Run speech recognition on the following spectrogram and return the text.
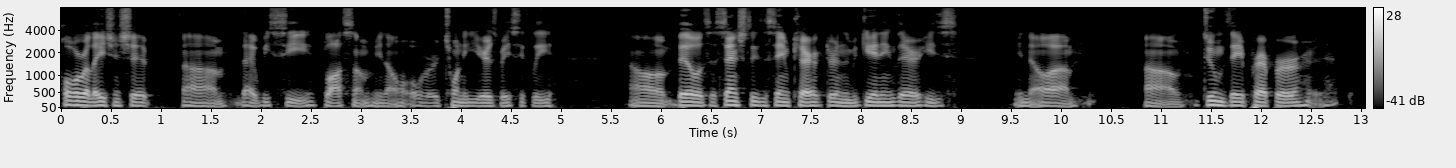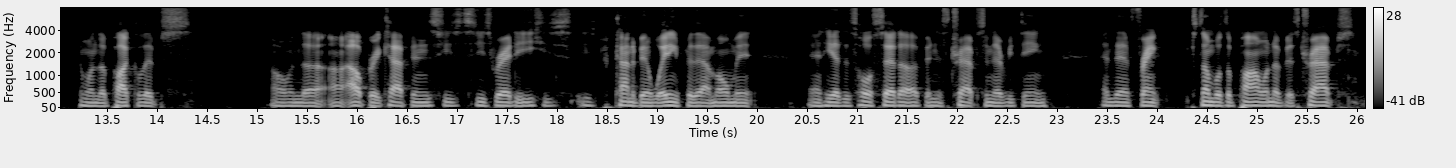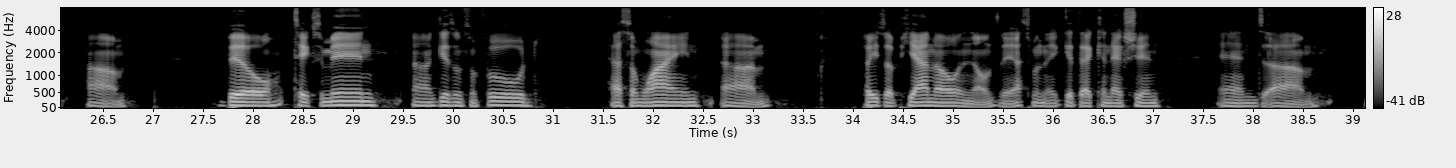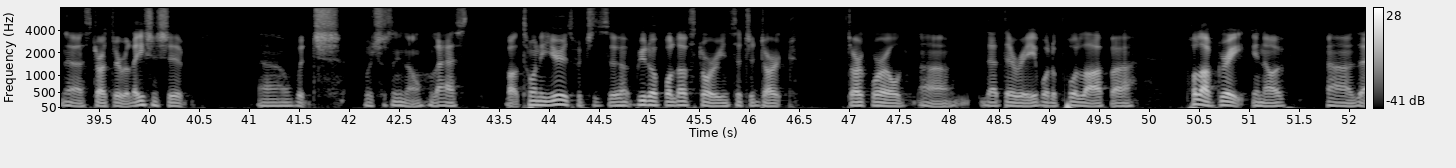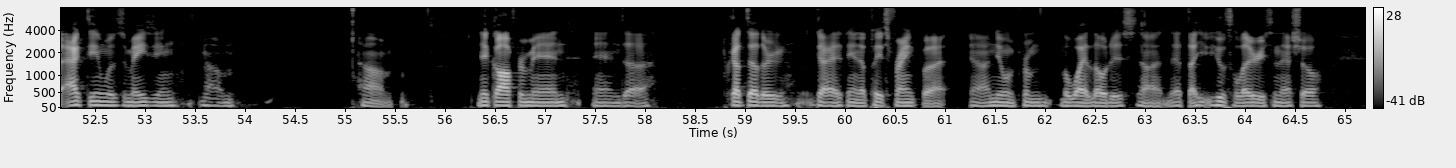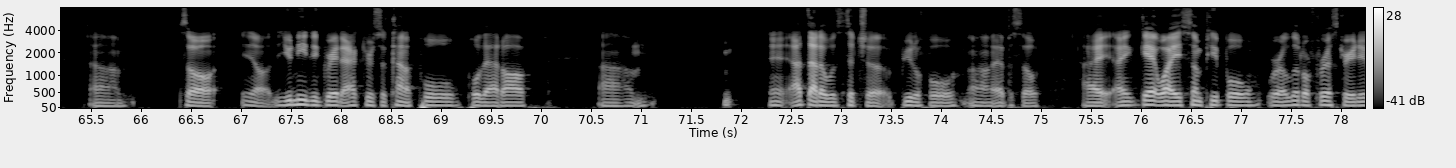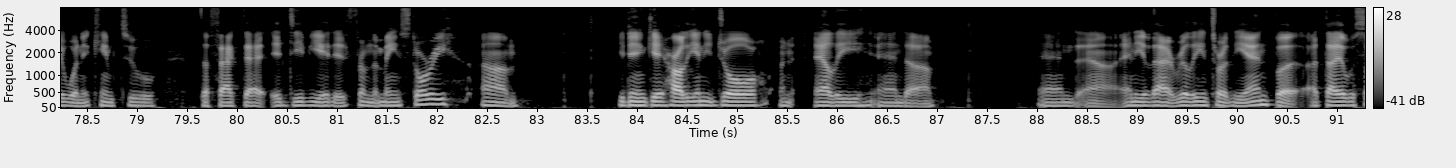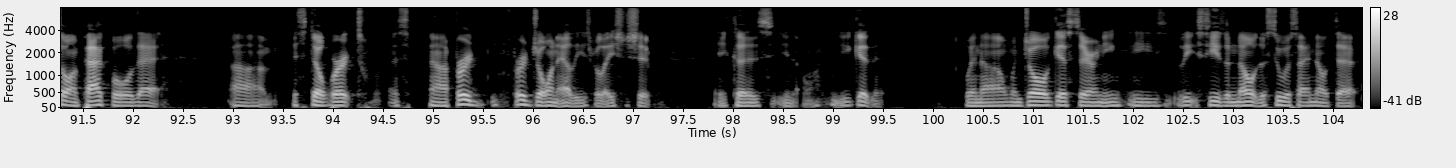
whole relationship um, that we see blossom, you know, over 20 years basically. Uh, Bill is essentially the same character in the beginning. There, he's, you know, um, um, doomsday prepper. When the apocalypse or when the uh, outbreak happens, he's he's ready. He's he's kind of been waiting for that moment, and he has his whole setup and his traps and everything. And then Frank stumbles upon one of his traps. Um, Bill takes him in uh, gives them some food, has some wine, um, plays a piano, and you know, that's when they get that connection and um, uh, start their relationship, uh, which which you know lasts about 20 years, which is a beautiful love story in such a dark dark world uh, that they were able to pull off uh, pull off great. You know, if, uh, the acting was amazing. Um, um, Nick Offerman and forgot the other guy I think that plays Frank, but uh, I knew him from The White Lotus. Uh, I thought he was hilarious in that show. Um, so you know, you needed great actors to kind of pull pull that off. Um, I thought it was such a beautiful uh, episode. I I get why some people were a little frustrated when it came to the fact that it deviated from the main story. Um, you didn't get hardly any Joel and Ellie and uh, and uh, any of that really toward the end. But I thought it was so impactful that um, it still worked uh, for for Joel and Ellie's relationship because you know you get when uh, when Joel gets there and he, he sees a note, the suicide note that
